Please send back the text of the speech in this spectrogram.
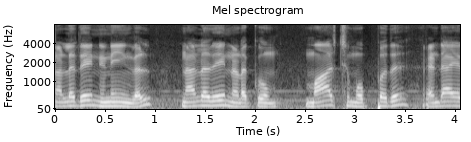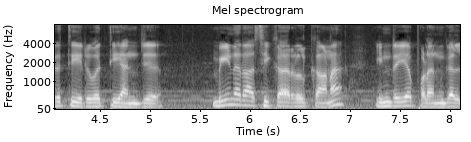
நல்லதே நினையுங்கள் நல்லதே நடக்கும். மார்ச் முப்பது ரெண்டாயிரத்தி இருபத்தி அஞ்சு. மீனராசிக்காரர்களுக்கான இன்றைய பலன்கள்.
